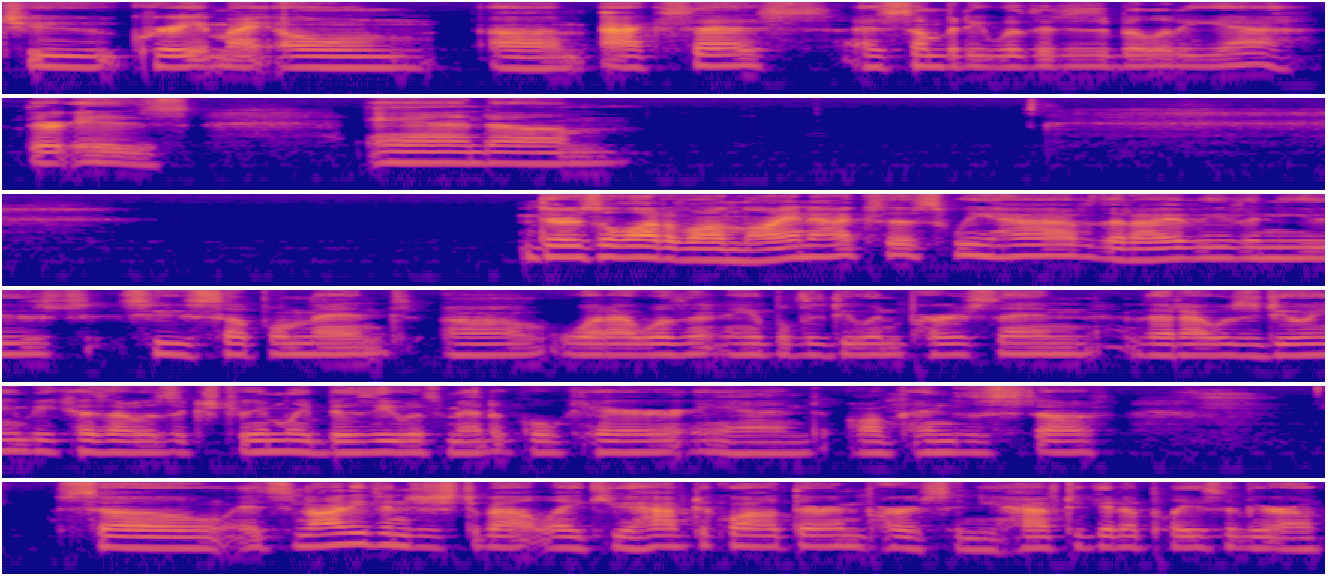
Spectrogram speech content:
to create my own um, access as somebody with a disability. Yeah, there is. And, um, there's a lot of online access we have that I've even used to supplement uh, what I wasn't able to do in person that I was doing because I was extremely busy with medical care and all kinds of stuff. So it's not even just about like you have to go out there in person, you have to get a place of your own,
